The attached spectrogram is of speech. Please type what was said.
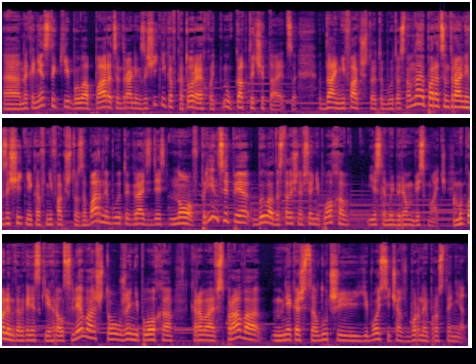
А, наконец-таки была пара центральных защитников, которая хоть, ну, как-то читается. Да, не факт, что это будет основная пара центральных защитников, не факт, что Забарный будет играть здесь, но, в принципе, было достаточно все неплохо, если мы берем весь матч. Миколенко наконец-таки играл слева, что уже неплохо плохо, Караваев справа. Мне кажется, лучше его сейчас в сборной просто нет.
